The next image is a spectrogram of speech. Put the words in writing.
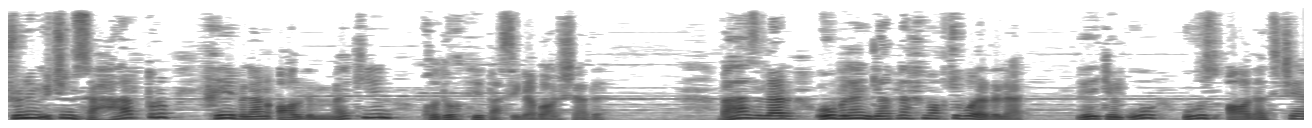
Shuning uchun sahar turib xey bilan oldinma keyin quduq tepasiga borishadi. Ba'zilar u bilan gaplashmoqchi bo'ladilar lekin u o'z odaticha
